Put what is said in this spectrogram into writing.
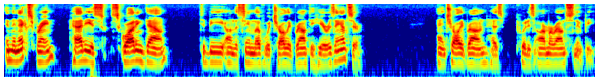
In the next frame, Patty is squatting down to be on the same level with Charlie Brown to hear his answer. And Charlie Brown has put his arm around Snoopy.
